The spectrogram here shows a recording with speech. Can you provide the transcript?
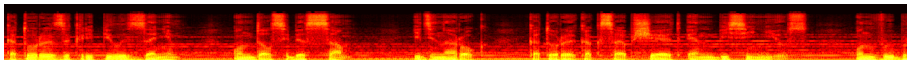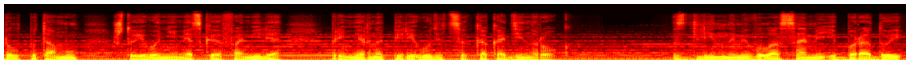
которое закрепилось за ним, он дал себе сам – «Единорог», которое, как сообщает NBC News, он выбрал потому, что его немецкая фамилия примерно переводится как «один рог». С длинными волосами и бородой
